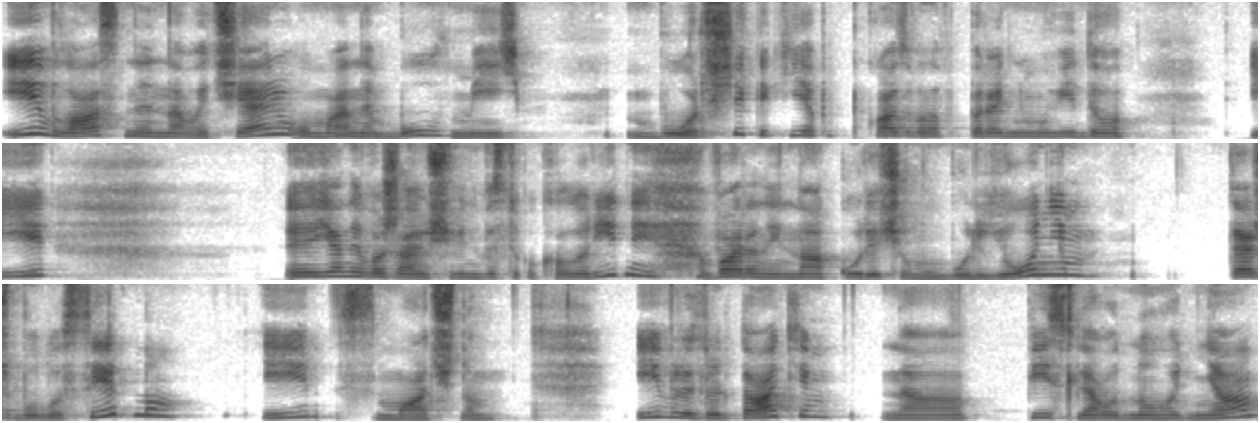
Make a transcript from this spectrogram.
І, власне, на вечерю у мене був мій борщик, який я показувала в попередньому відео. І е, я не вважаю, що він висококалорійний, варений на курячому бульйоні. Теж було ситно і смачно. І в результаті е, після одного дня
